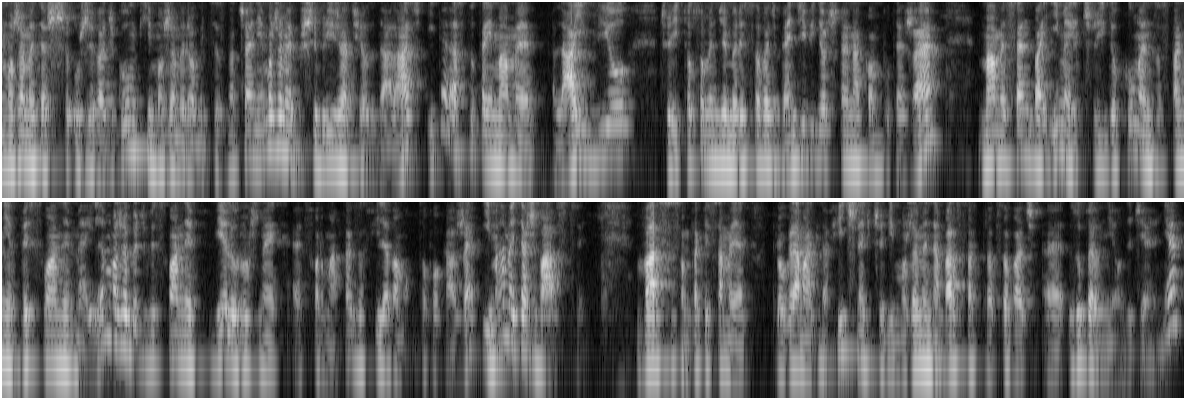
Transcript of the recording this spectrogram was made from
możemy też używać gumki, możemy robić zaznaczenie, możemy przybliżać i oddalać. I teraz tutaj mamy Live View, czyli to, co będziemy rysować, będzie widoczne na komputerze. Mamy Send by Email, czyli dokument zostanie wysłany mailem, może być wysłany w wielu różnych e, formatach, za chwilę Wam to pokażę. I mamy też warstwy. Warstwy są takie same jak w programach graficznych, czyli możemy na warstwach pracować e, zupełnie oddzielnie.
